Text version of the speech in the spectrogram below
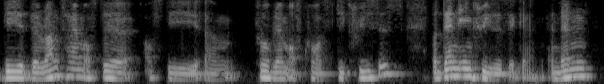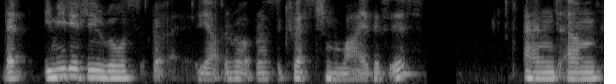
The, the runtime of the of the um, program, of course, decreases, but then increases again, and then that immediately rose uh, yeah rose the question why this is, and um,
